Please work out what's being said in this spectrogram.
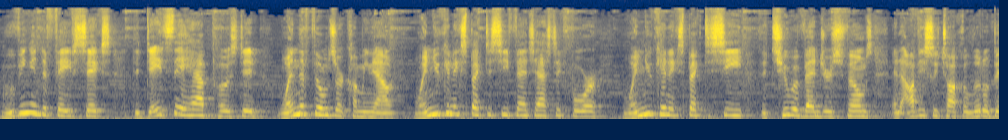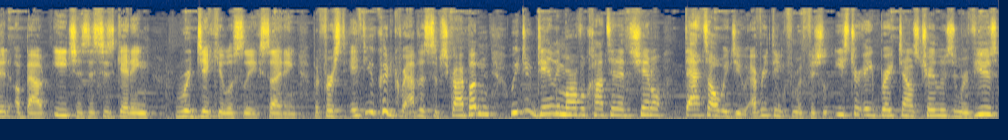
moving into Phase 6, the dates they have posted, when the films are coming out, when you can expect to see Fantastic Four, when you can expect to see the two Avengers films, and obviously talk a little bit about each as this is getting ridiculously exciting. But first, if you could grab the subscribe button, we do daily Marvel content at the channel. That's all we do. Everything from official Easter egg breakdowns, trailers, and reviews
